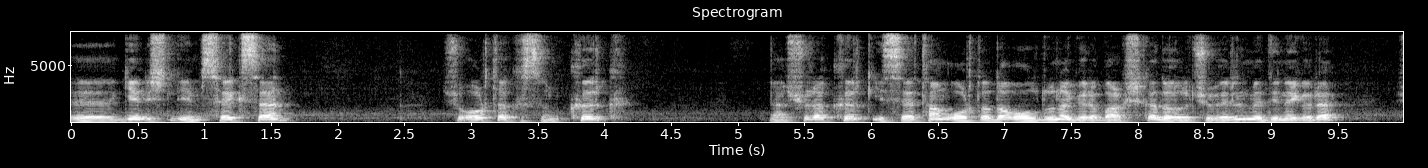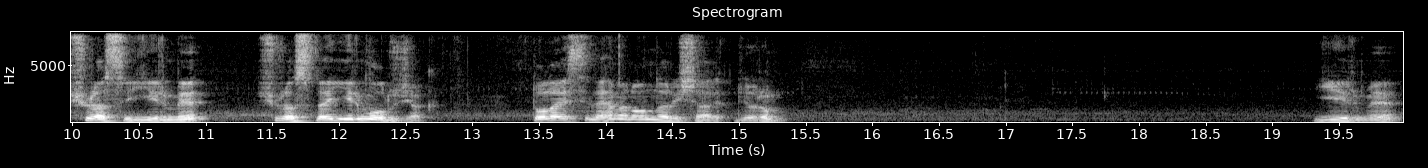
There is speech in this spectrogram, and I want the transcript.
E, genişliğim 80. Şu orta kısım 40. Yani şura 40 ise tam ortada olduğuna göre başka da ölçü verilmediğine göre şurası 20, şurası da 20 olacak. Dolayısıyla hemen onları işaretliyorum. 20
